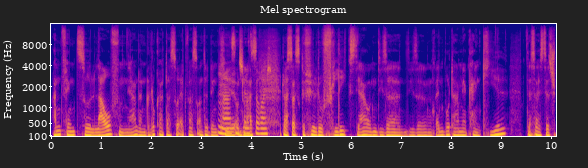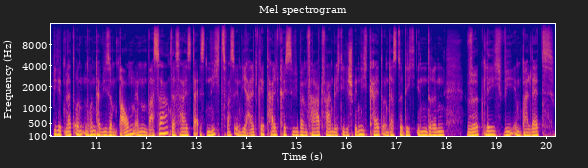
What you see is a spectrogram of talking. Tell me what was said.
anfängt zu laufen, ja, dann gluckert das so etwas unter den Kiel ja, und du hast, du hast das Gefühl, du fliegst, ja, und diese, diese Rennboote haben ja kein Kiel. Das heißt, es spiegelt glatt unten runter wie so ein Baum im Wasser. Das heißt, da ist nichts, was irgendwie Halt gibt. Halt kriegst du wie beim Fahrradfahren durch die Geschwindigkeit und dass du dich innen drin wirklich wie im Ballett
